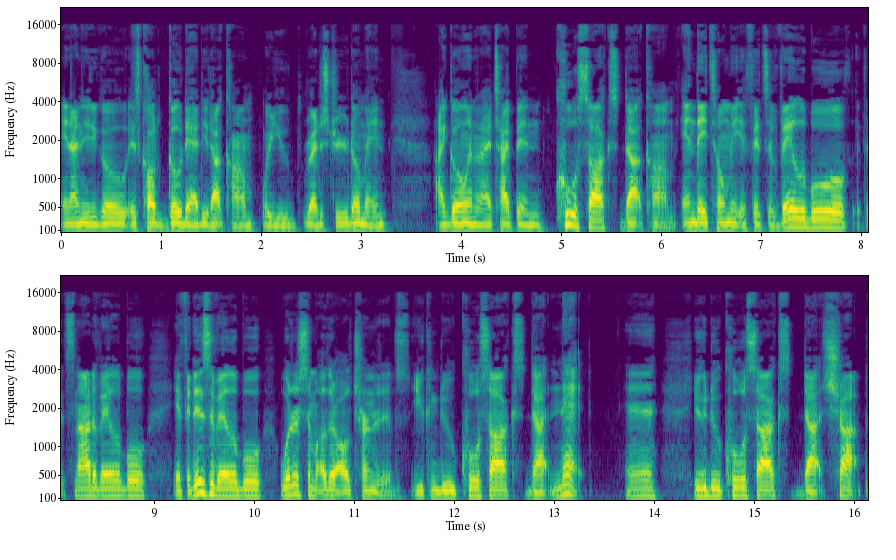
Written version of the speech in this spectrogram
and i need to go it's called godaddy.com where you register your domain I go in and I type in coolsocks.com and they tell me if it's available, if it's not available. If it is available, what are some other alternatives? You can do coolsocks.net. Eh, you can do coolsocks.shop.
